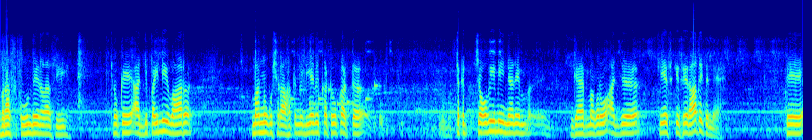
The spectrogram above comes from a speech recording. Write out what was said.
ਬੜਾ ਸਕੂਨ ਦੇਣ ਵਾਲਾ ਸੀ, ਕਿਉਂਕਿ ਅੱਜ ਪਹਿਲੀ ਵਾਰ ਮਨ ਨੂੰ ਕੁਛ ਰਾਹਤ ਮਿਲੀ ਹੈ ਵੀ ਘੱਟੋ ਘੱਟ ਤੱਕ 24 ਮਹੀਨਿਆਂ ਦੇ ਗੈਪ ਮਗਰੋਂ ਅੱਜ ਕੇਸ ਕਿਸੇ ਰਾਹ ਤੇ ਚੱਲਿਆ ਹੈ। ਤੇ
